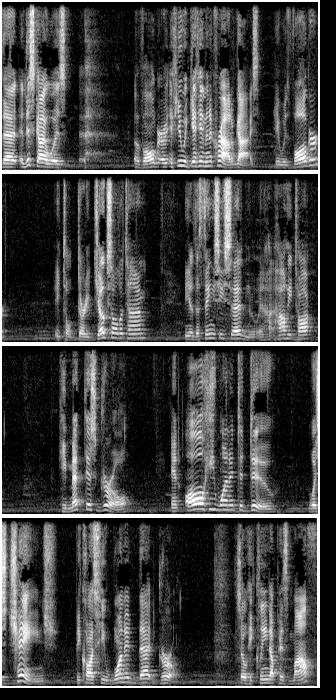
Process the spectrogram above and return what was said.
That, and this guy was a vulgar, if you would get him in a crowd of guys, he was vulgar. He told dirty jokes all the time. You know, the things he said and, and how he talked. He met this girl, and all he wanted to do was change because he wanted that girl. So he cleaned up his mouth.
